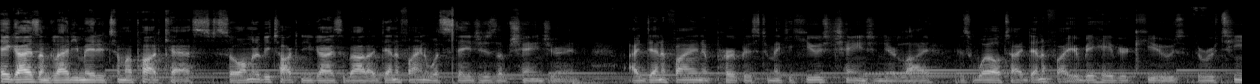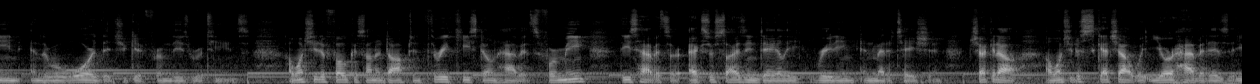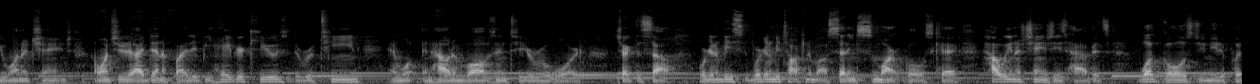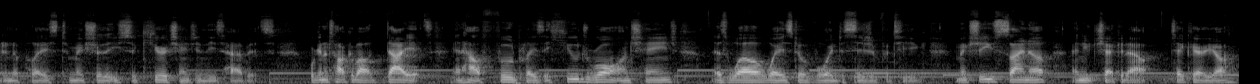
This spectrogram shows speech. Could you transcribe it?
Hey guys, I'm glad you made it to my podcast. So, I'm going to be talking to you guys about identifying what stages of change you're in, identifying a purpose to make a huge change in your life, as well to identify your behavior cues, the routine, and the reward that you get from these routines. I want you to focus on adopting three keystone habits. For me, these habits are exercising daily, reading, and meditation. Check it out. I want you to sketch out what your habit is that you want to change. I want you to identify the behavior cues, the routine, and, what, and how it involves into your reward. Check this out. We're gonna be we're gonna be talking about setting smart goals. Okay, how are we gonna change these habits? What goals do you need to put into place to make sure that you secure changing these habits? We're gonna talk about diets and how food plays a huge role on change, as well ways to avoid decision fatigue. Make sure you sign up and you check it out. Take care, y'all.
